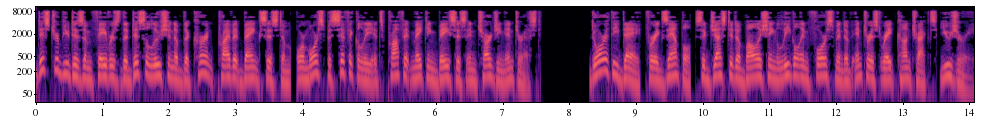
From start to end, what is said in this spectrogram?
Distributism favors the dissolution of the current private bank system, or more specifically its profit-making basis in charging interest. Dorothy Day, for example, suggested abolishing legal enforcement of interest rate contracts usury.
